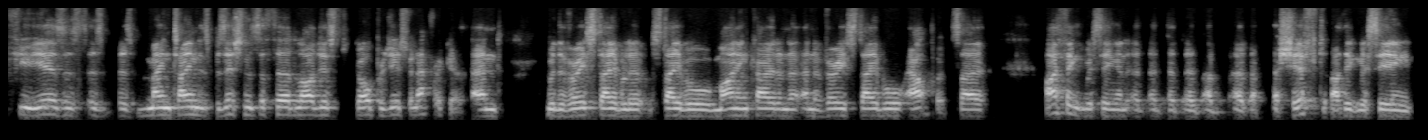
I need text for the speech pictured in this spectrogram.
few years has, has, has, maintained its position as the third largest gold producer in Africa, and with a very stable stable mining code and a, and a very stable output. So, I think we're seeing a, a, a, shift. I think we're seeing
